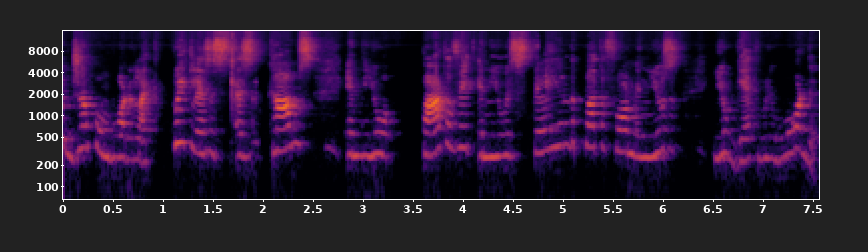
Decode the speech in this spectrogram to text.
you jump on board like quickly as, as it comes and you're part of it and you stay in the platform and use it you get rewarded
